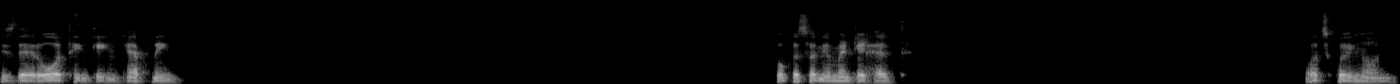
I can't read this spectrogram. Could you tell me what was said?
Is there overthinking happening? Focus on your mental health. What's going on?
